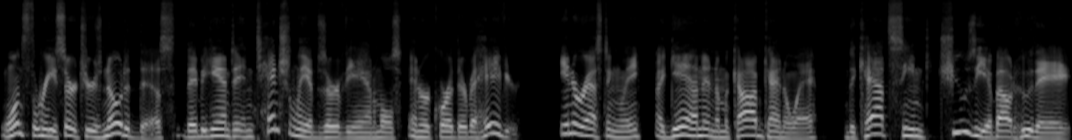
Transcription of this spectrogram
Once the researchers noted this, they began to intentionally observe the animals and record their behavior. Interestingly, again in a macabre kind of way, the cats seemed choosy about who they ate.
